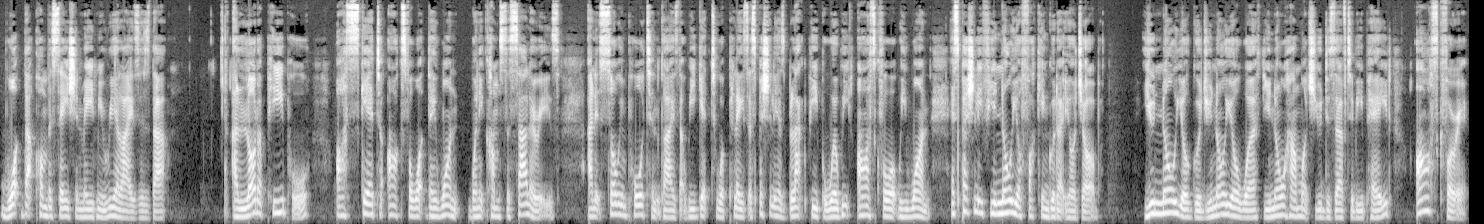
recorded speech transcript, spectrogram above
what that conversation made me realize is that a lot of people are scared to ask for what they want when it comes to salaries. And it's so important, guys, that we get to a place, especially as black people, where we ask for what we want, especially if you know you're fucking good at your job. You know you're good, you know your worth, you know how much you deserve to be paid. Ask for it.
